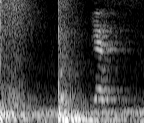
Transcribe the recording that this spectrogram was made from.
Yes,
